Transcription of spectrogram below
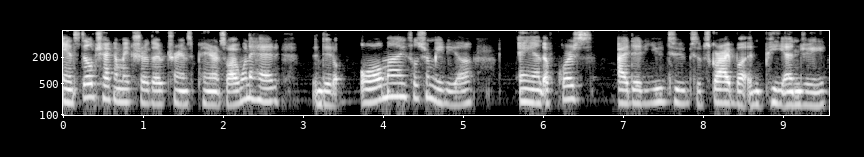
and still check and make sure they're transparent. So I went ahead and did all my social media and of course I did YouTube subscribe button PNG.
